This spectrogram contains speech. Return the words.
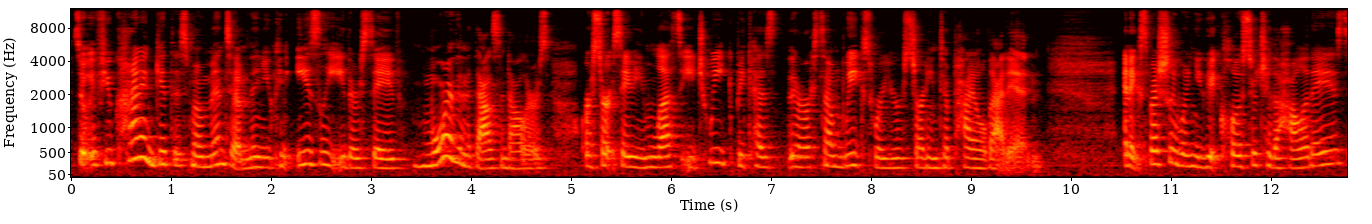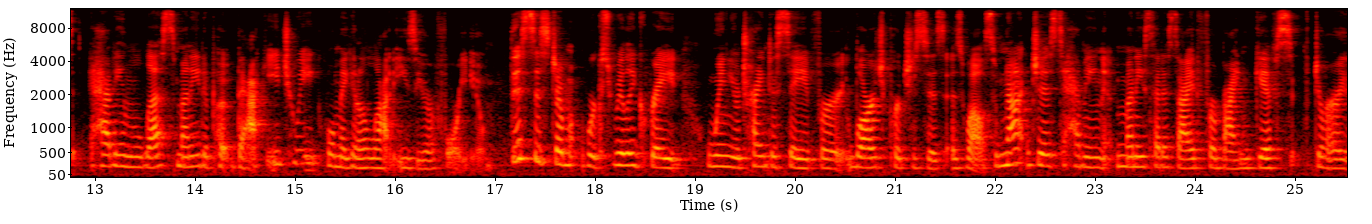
So if you kind of get this momentum, then you can easily either save more than $1,000 or start saving less each week because there are some weeks where you're starting to pile that in. And especially when you get closer to the holidays, having less money to put back each week will make it a lot easier for you. This system works really great when you're trying to save for large purchases as well. So not just having money set aside for buying gifts during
